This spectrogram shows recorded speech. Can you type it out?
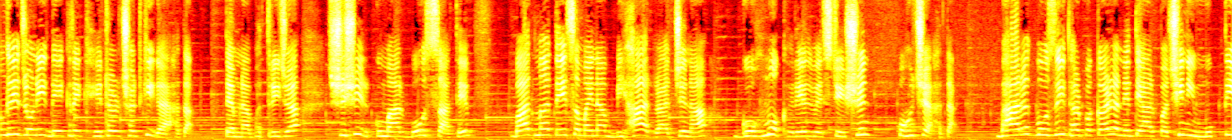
અંગ્રેજોની દેખરેખ હેઠળ છટકી ગયા હતા. તેમના ભત્રીજા શિશિર કુમાર બોઝ સાથે બાદમાં તે સમયના બિહાર રાજ્યના ગોહમુખ રેલવે સ્ટેશન પહોંચ્યા હતા. ભારત બોઝની ધરપકડ અને ત્યાર પછીની મુક્તિ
